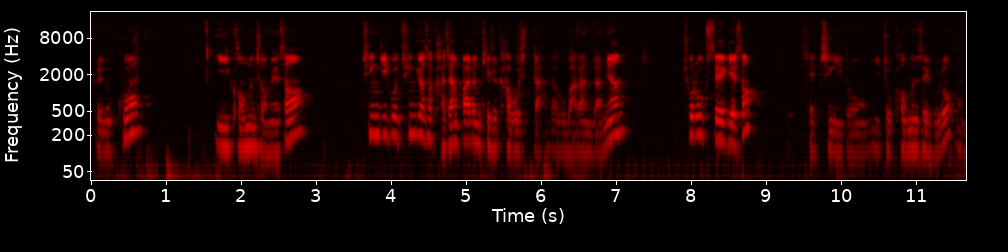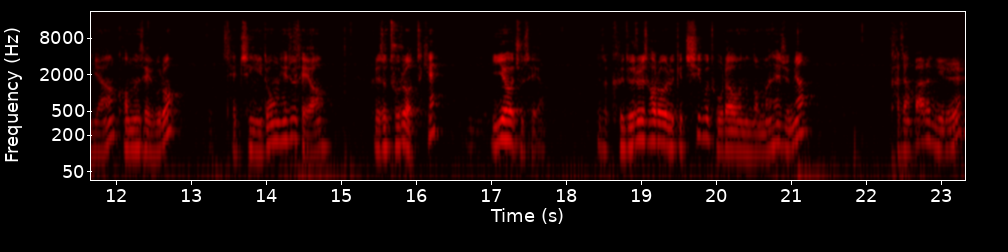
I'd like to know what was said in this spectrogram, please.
그래 놓고 이 검은 점에서 튕기고 튕겨서 가장 빠른 길을 가고 싶다라고 말한다면 초록색에서 대칭 이동 이쪽 검은색으로 아 미안 검은색으로 대칭 이동 해주세요. 그래서 둘을 어떻게 이어주세요. 그래서 그들을 서로 이렇게 치고 돌아오는 것만 해주면 가장 빠른 길을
